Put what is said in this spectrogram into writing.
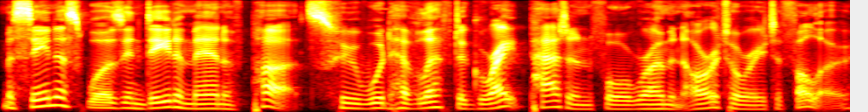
Maecenas was indeed a man of parts, who would have left a great pattern for Roman oratory to follow,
